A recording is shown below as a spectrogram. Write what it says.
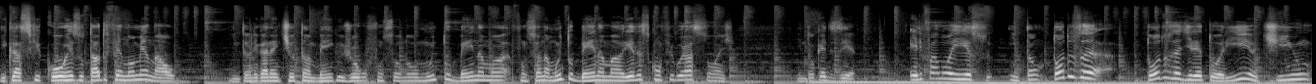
e classificou o resultado fenomenal. Então ele garantiu também que o jogo funcionou muito bem na, funciona muito bem na maioria das configurações. Então quer dizer, ele falou isso. Então todos a, todos a diretoria tinham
